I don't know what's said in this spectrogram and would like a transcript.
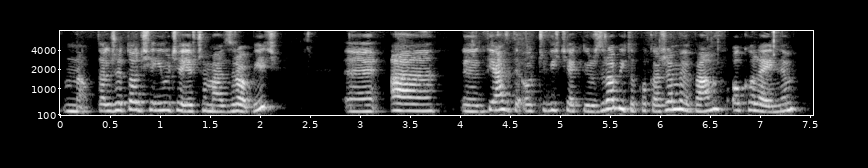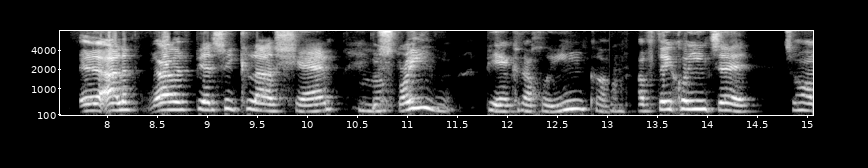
No, także to dzisiaj Julcia jeszcze ma zrobić. E, A e, gwiazdy oczywiście jak już zrobi, to pokażemy Wam w o kolejnym. E, Ale, ale w pierwszej klasie No. stoi piękna choinka. A w tej choince, co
